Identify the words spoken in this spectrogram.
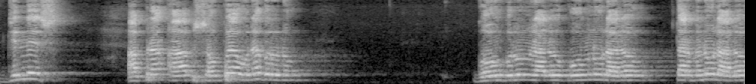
ਜਿਨਨੇ ਆਪਣਾ ਆਪ ਸੌਂਪਿਆ ਉਹਨਾਂ ਗੁਰੂ ਨੂੰ ਗੋਮ ਗੁਰੂ ਨੂੰ ਲਾ ਲਓ ਕੌਮ ਨੂੰ ਲਾ ਲਓ, ਧਰਮ ਨੂੰ ਲਾ ਲਓ,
